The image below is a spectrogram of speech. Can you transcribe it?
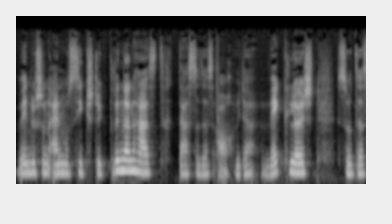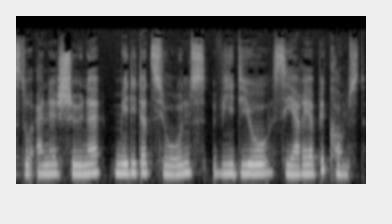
wenn du schon ein Musikstück drinnen hast, dass du das auch wieder weglöscht, so dass du eine schöne Meditationsvideoserie bekommst.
